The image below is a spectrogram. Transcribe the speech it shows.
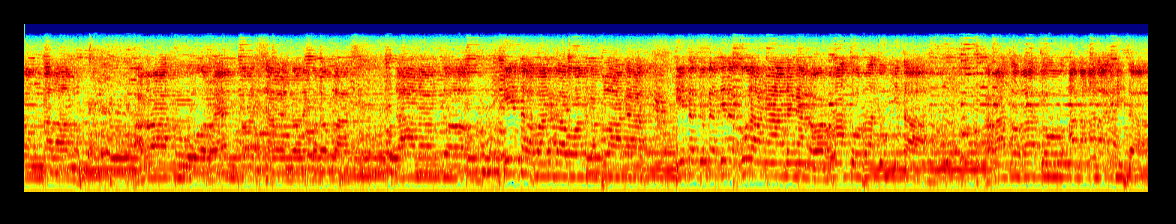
tahun dalam Ratu Rentos Jalan 2012 dan untuk kita warga-warga Pelaga kita juga tidak kurang dengan ratu-ratu kita ratu-ratu anak-anak kita.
